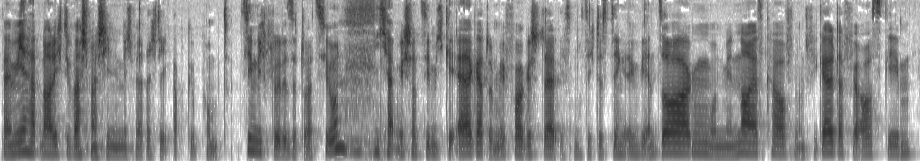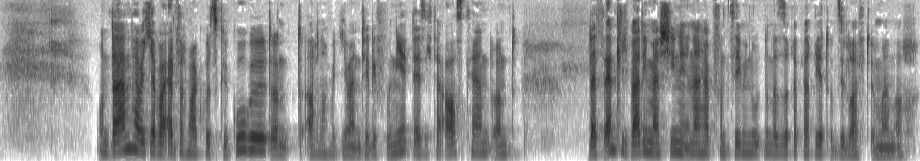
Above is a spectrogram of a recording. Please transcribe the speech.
bei mir hat neulich die Waschmaschine nicht mehr richtig abgepumpt. Ziemlich blöde Situation. Ich habe mich schon ziemlich geärgert und mir vorgestellt, jetzt muss ich das Ding irgendwie entsorgen und mir ein neues kaufen und viel Geld dafür ausgeben. Und dann habe ich aber einfach mal kurz gegoogelt und auch noch mit jemandem telefoniert, der sich da auskennt. Und letztendlich war die Maschine innerhalb von zehn Minuten oder so repariert und sie läuft immer noch.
